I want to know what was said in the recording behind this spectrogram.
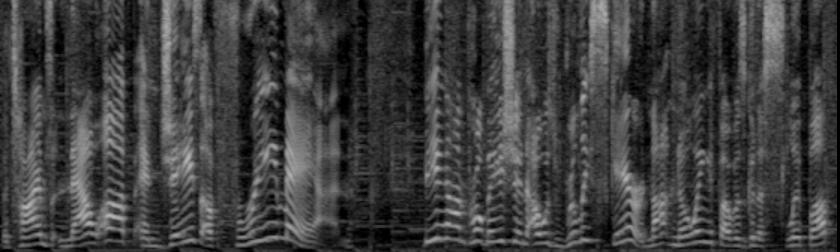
The time's now up and Jay's a free man. Being on probation, I was really scared, not knowing if I was gonna slip up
